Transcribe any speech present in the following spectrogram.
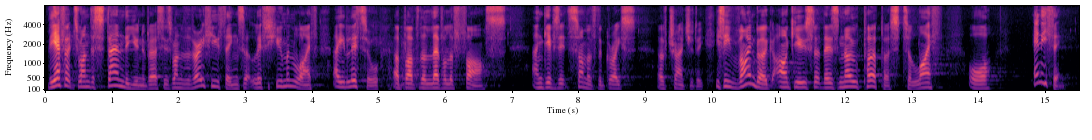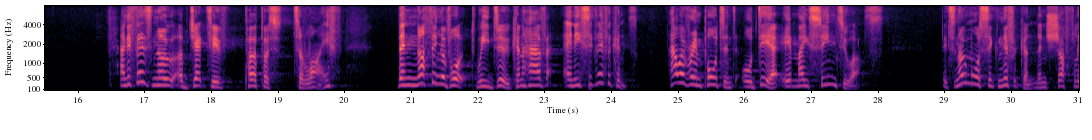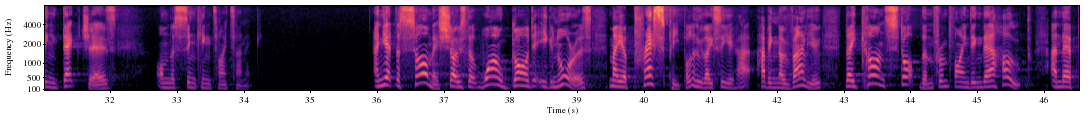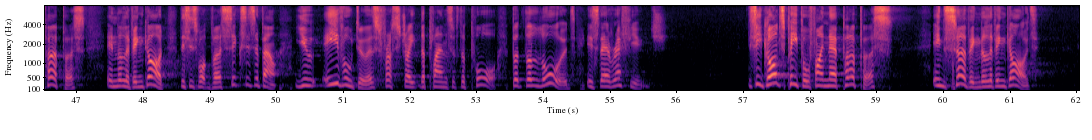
The effort to understand the universe is one of the very few things that lifts human life a little above the level of farce and gives it some of the grace of tragedy. You see, Weinberg argues that there's no purpose to life or anything. And if there's no objective purpose to life, then nothing of what we do can have any significance however important or dear it may seem to us. It's no more significant than shuffling deck chairs on the sinking Titanic. And yet, the psalmist shows that while God ignorers may oppress people who they see ha- having no value, they can't stop them from finding their hope and their purpose in the living God. This is what verse 6 is about. You evildoers frustrate the plans of the poor, but the Lord is their refuge. You see, God's people find their purpose in serving the living God.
